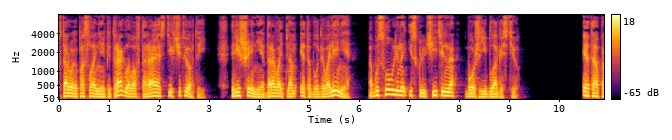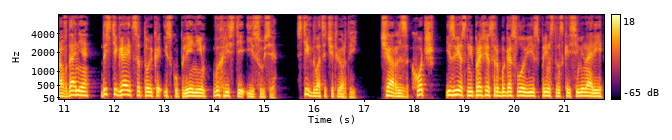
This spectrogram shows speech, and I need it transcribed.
Второе послание Петра, глава 2, стих 4. Решение даровать нам это благоволение обусловлено исключительно Божьей благостью. Это оправдание достигается только искуплением во Христе Иисусе. Стих 24. Чарльз Ходж, известный профессор богословия из Принстонской семинарии,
